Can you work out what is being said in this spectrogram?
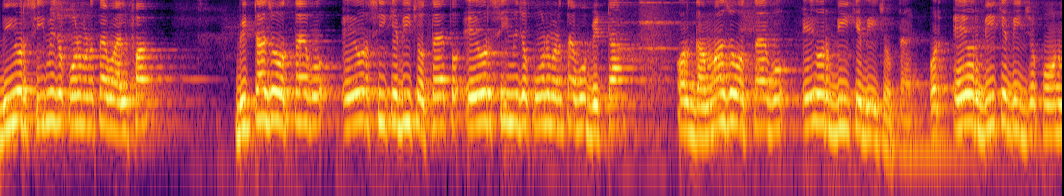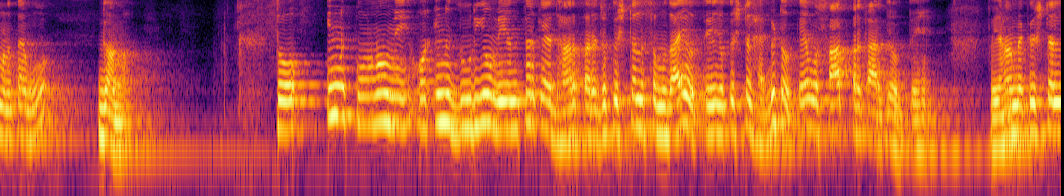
बी और सी में जो कोण बनता है वो अल्फ़ा बीटा जो होता है वो ए और सी के बीच होता है तो ए और सी में जो कोण बनता है वो बीटा, और गामा जो होता है वो ए और बी के बीच होता है, और ए और बी के बीच जो कोण बनता है वो गामा। तो इन कोणों में और इन दूरियों में अंतर के आधार पर जो क्रिस्टल समुदाय होते हैं, जो क्रिस्टल हैबिट होते हैं, वो सात प्रकार के होते हैं। तो यहाँ मैं क्रिस्टल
